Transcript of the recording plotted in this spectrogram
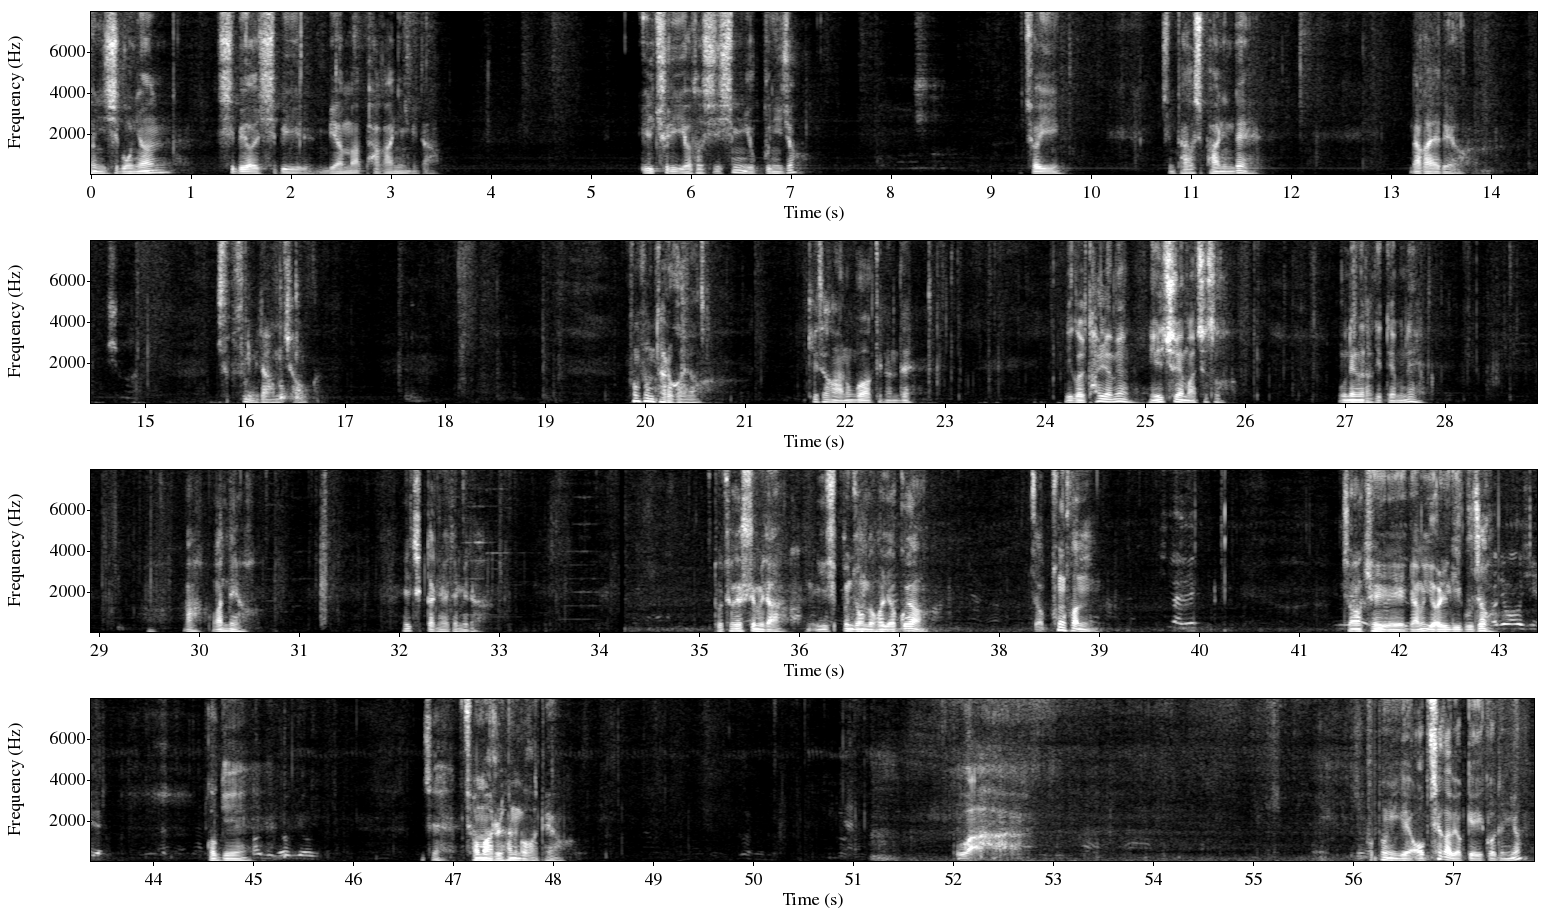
2025년 12월 12일 미얀마 바간입니다. 일출이 6시 16분이죠? 저희 지금 5시 반인데 나가야 돼요. 춥습니다, 엄청. 풍선 타러 가요. 기사가 안 온 것 같긴 한데 이걸 타려면 일출에 맞춰서 운행을 하기 때문에 아 왔네요. 일찍 다녀야 됩니다. 도착했습니다. 20분 정도 걸렸고요. 저 풍선 정확히 얘기하면 열기구죠? 거기에 이제 점화를 하는 것 같아요. 와. 보통 이게 업체가 몇 개 있거든요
